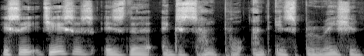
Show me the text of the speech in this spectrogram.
You see, Jesus is the example and inspiration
